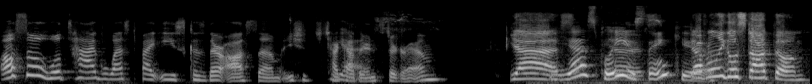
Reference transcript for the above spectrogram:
Also, we'll tag West by East because they're awesome. You should check out their Instagram. Yes. Yes, please. yes. Thank you. Definitely go stalk them.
